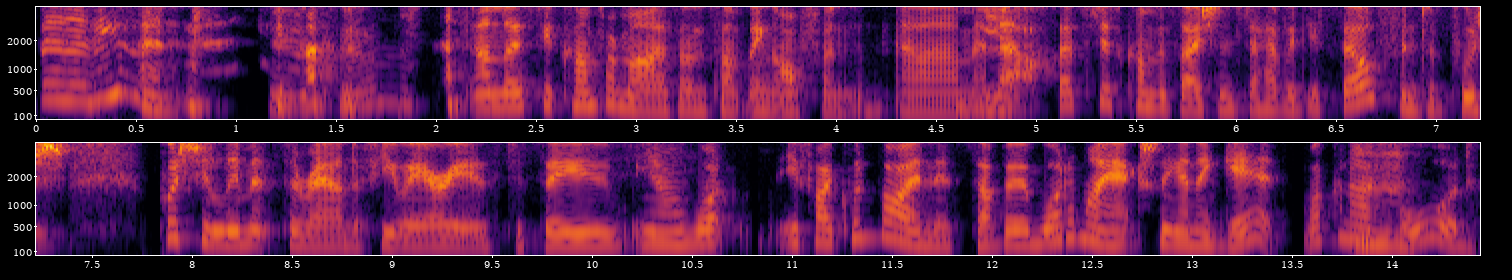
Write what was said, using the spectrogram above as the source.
but it isn't. unless you compromise on something often um, and yeah. that's that's just conversations to have with yourself and to push push your limits around a few areas to see you know what if i could buy in this suburb what am i actually going to get what can i mm. afford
